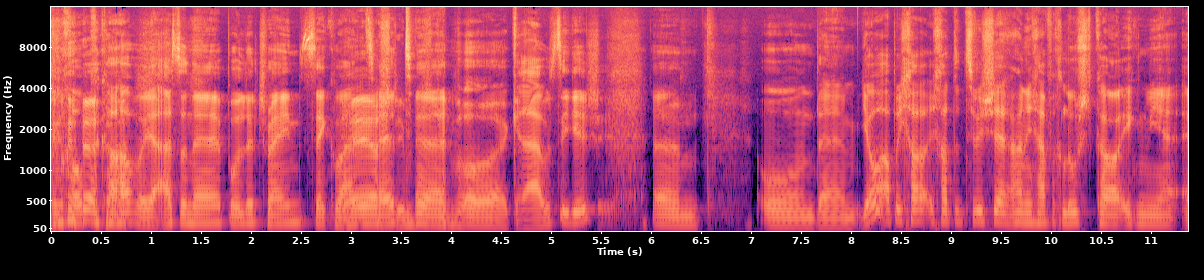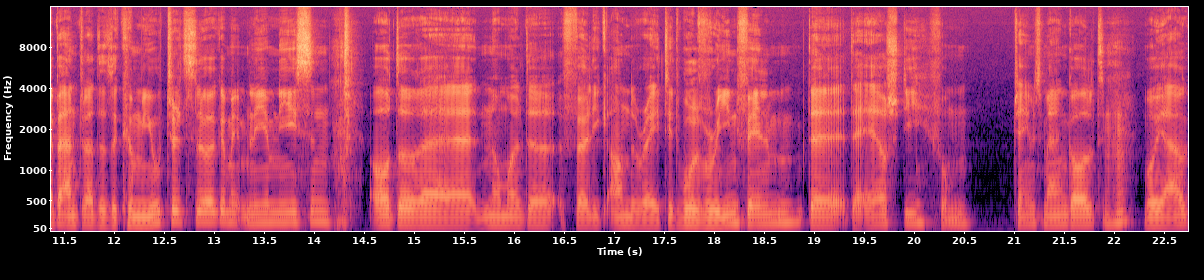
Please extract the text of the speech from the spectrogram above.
im Kopf gehabt, wo ja auch so eine Bullet Train Sequenz ja, ja, hat, stimmt, äh, wo äh, grausig ist. Ja. Ähm, und ähm, ja, aber ich habe ich ha dazwischen hab ich einfach Lust gehabt, irgendwie eben entweder The Commuter zu schauen mit Liam Neeson oder äh, nochmal den völlig underrated Wolverine-Film, der, der erste vom James Mangold, mhm. wo ja auch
